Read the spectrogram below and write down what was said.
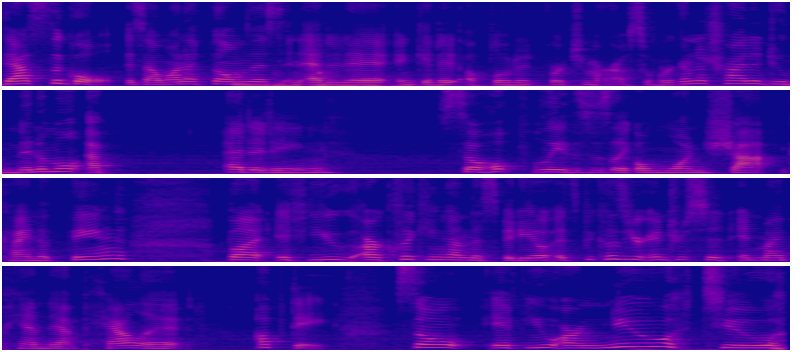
that's the goal. Is I want to film this and edit it and get it uploaded for tomorrow. So we're gonna try to do minimal ep- editing. So hopefully this is like a one shot kind of thing. But if you are clicking on this video, it's because you're interested in my Pan That palette update. So if you are new to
